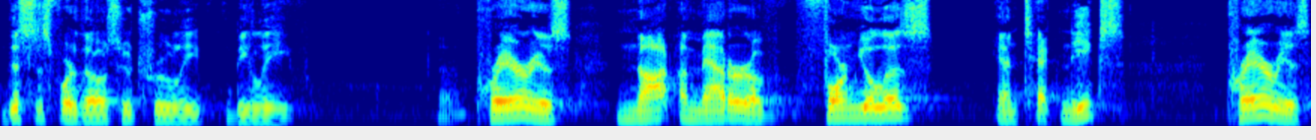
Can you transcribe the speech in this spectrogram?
This is for those who truly believe. Uh, prayer is not a matter of formulas and techniques. Prayer is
